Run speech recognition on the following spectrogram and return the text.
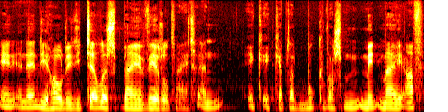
in- in- die houden die tellers bij wereldwijd. En ik, ik heb dat boek, was met mij af.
